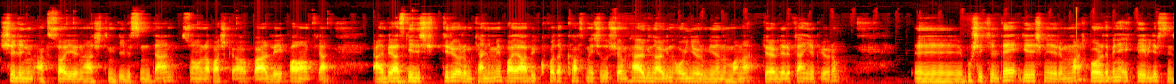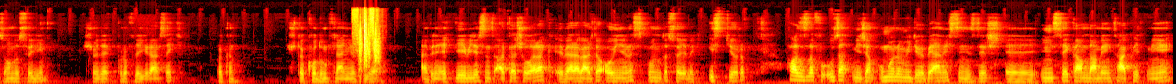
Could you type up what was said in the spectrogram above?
Shelly'nin aksesuar yerini açtım gibisinden. Sonra başka Barley falan filan. Yani biraz geliştiriyorum kendimi. Bayağı bir kupada kasmaya çalışıyorum. Her gün her gün oynuyorum inanın bana. Görevleri falan yapıyorum. Ee, bu şekilde gelişmelerim var. Bu arada beni ekleyebilirsiniz onu da söyleyeyim. Şöyle profile girersek bakın şurada kodum falan yazıyor. Yani beni ekleyebilirsiniz arkadaş olarak e, beraber de oynarız. Bunu da söylemek istiyorum. Fazla lafı uzatmayacağım. Umarım videoyu beğenmişsinizdir. Ee, Instagram'dan beni takip etmeyi,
